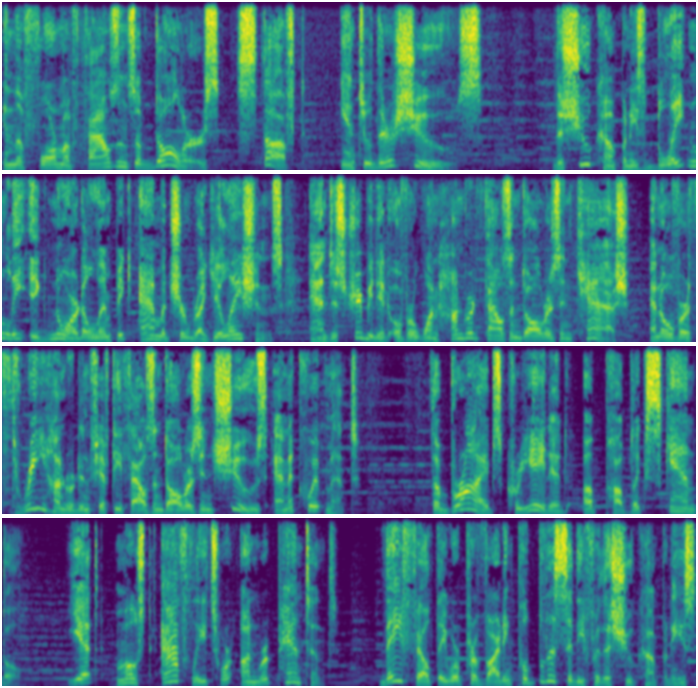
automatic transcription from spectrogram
in the form of thousands of dollars stuffed into their shoes. The shoe companies blatantly ignored Olympic amateur regulations and distributed over $100,000 in cash and over $350,000 in shoes and equipment. The bribes created a public scandal. Yet, most athletes were unrepentant. They felt they were providing publicity for the shoe companies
